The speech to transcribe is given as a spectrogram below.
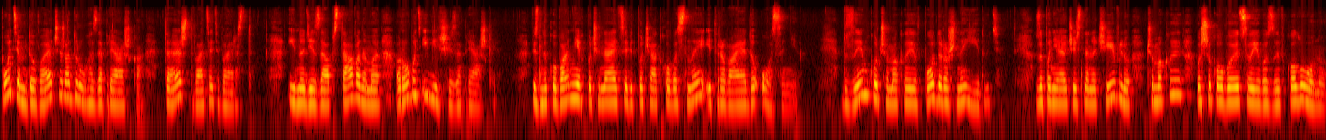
потім до вечора друга запряжка, теж 20 верст. Іноді за обставинами робить і більші запряжки. Візникування їх починається від початку весни і триває до осені. Взимку чумаки в подорож не їдуть. Зупиняючись на ночівлю, чумаки вишиковують свої вози в колону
